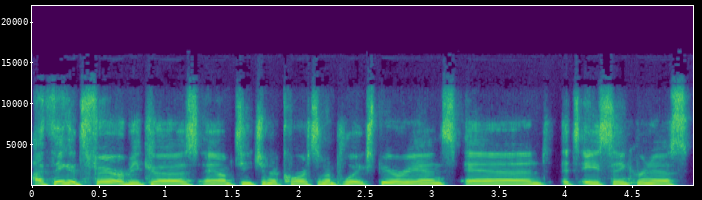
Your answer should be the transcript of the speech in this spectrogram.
I think it's fair because I'm teaching a course on employee experience and it's asynchronous.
